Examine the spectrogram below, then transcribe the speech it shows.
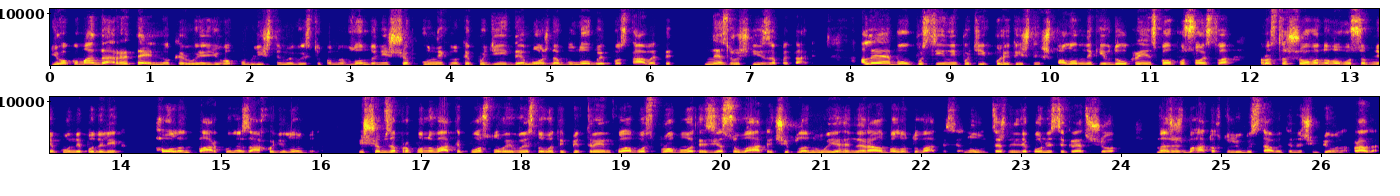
Його команда ретельно керує його публічними виступами в Лондоні, щоб уникнути подій, де можна було би поставити незручні запитання. Але був постійний потік політичних шпаломників до українського посольства, розташованого в особняку неподалік Холланд парку на заході Лондона. І щоб запропонувати послугу і висловити підтримку або спробувати з'ясувати, чи планує генерал балотуватися. Ну це ж ні для кого не секрет, що в нас же ж багато хто любить ставити на чемпіона, правда?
